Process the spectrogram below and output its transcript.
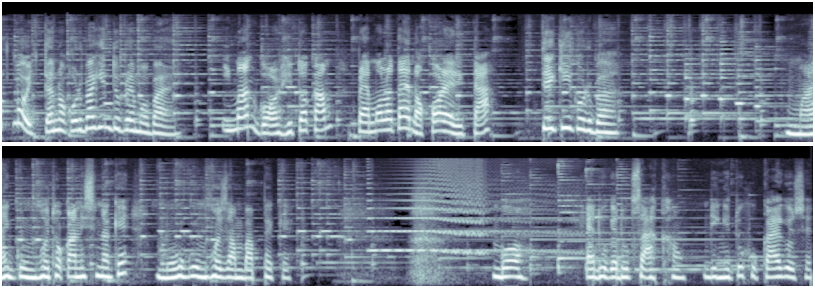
আত্মহত্যা নকৰবা কিন্তু প্ৰেমবাই। ইমান গৰ্হিত কাম প্ৰেমলতাই নকৰে ৰীতা। তে কি কৰবা? মায়ে গুম হৈ থকা নিচিনাকে ময়ো গুম হৈ যাম বাপেকে। ব এঢোক এঢোক চাহ খাওঁ ডিঙিটো শুকাই গৈছে।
